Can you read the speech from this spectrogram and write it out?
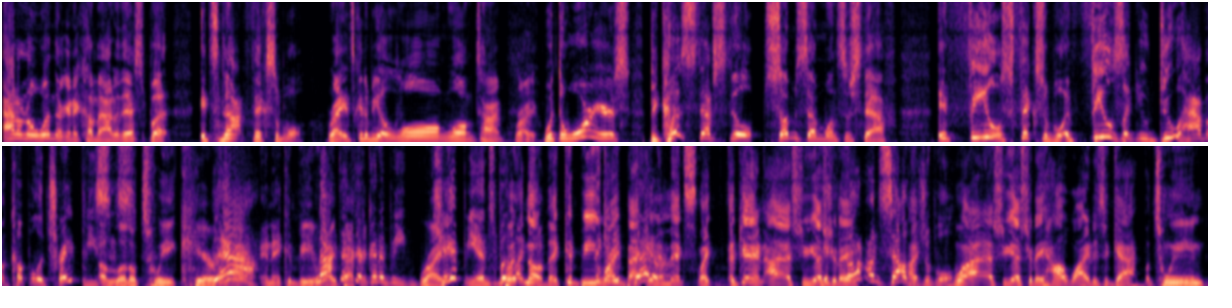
I don't know when they're going to come out of this, but it's not fixable. Right, it's going to be a long, long time. Right. With the Warriors, because Steph's still some semblance of Steph, it feels fixable. It feels like you do have a couple of trade pieces. a little tweak here Yeah. and there, and they can be Not right that they're in- gonna be right. champions, but, like, no, they could be they could right be back in the mix. Like again, I asked you yesterday. not unsalvageable. I- well, I asked you yesterday how wide is the gap between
